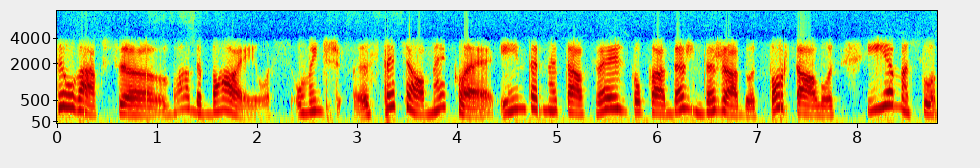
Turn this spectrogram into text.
cilvēks uh, vada bailes un viņš eh, speciāli meklē internetā, Facebookā, daž, dažādos portālos iemeslu,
